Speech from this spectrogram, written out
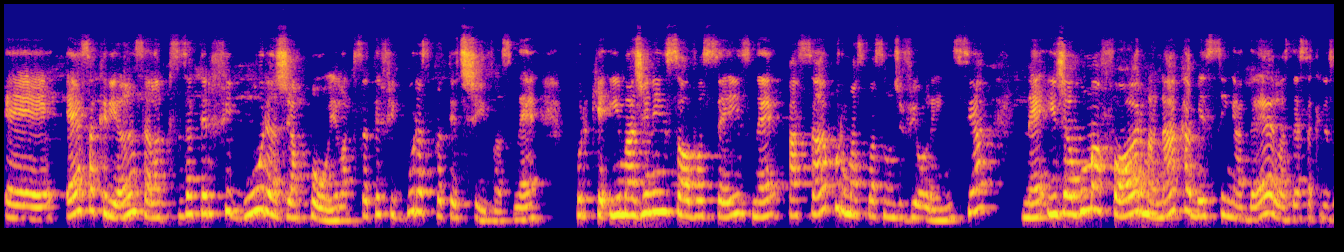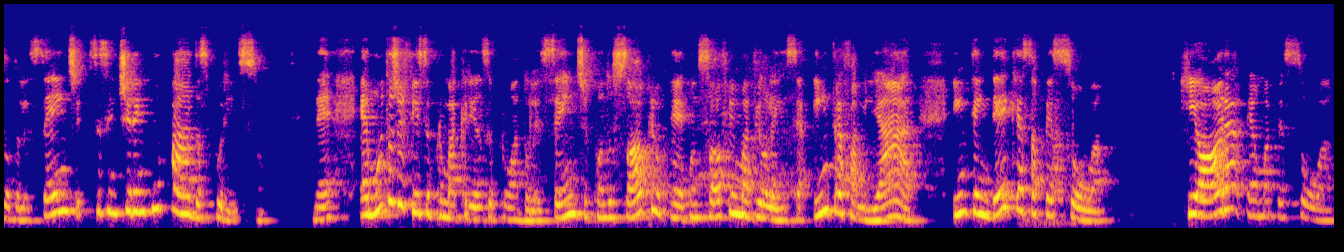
é, essa criança, ela precisa ter figuras de apoio, ela precisa ter figuras protetivas, né? Porque imaginem só vocês, né, passar por uma situação de violência, né, e de alguma forma, na cabecinha delas, dessa criança adolescente, se sentirem culpadas por isso. Né? É muito difícil para uma criança para um adolescente, quando sofre, é, quando sofre uma violência intrafamiliar, entender que essa pessoa, que ora é uma pessoa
